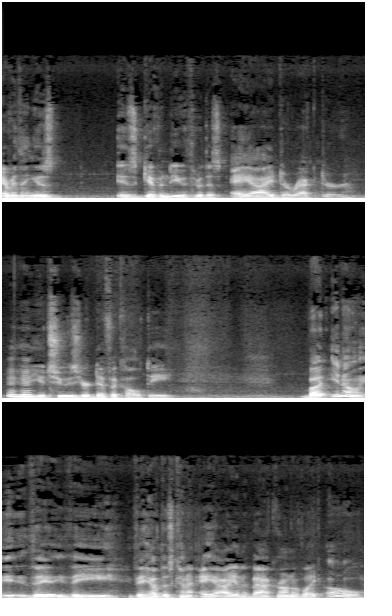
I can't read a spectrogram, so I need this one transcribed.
everything is is given to you through this AI director. Mm-hmm. You, you choose your difficulty but you know they they they have this kind of AI in the background of like, oh,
